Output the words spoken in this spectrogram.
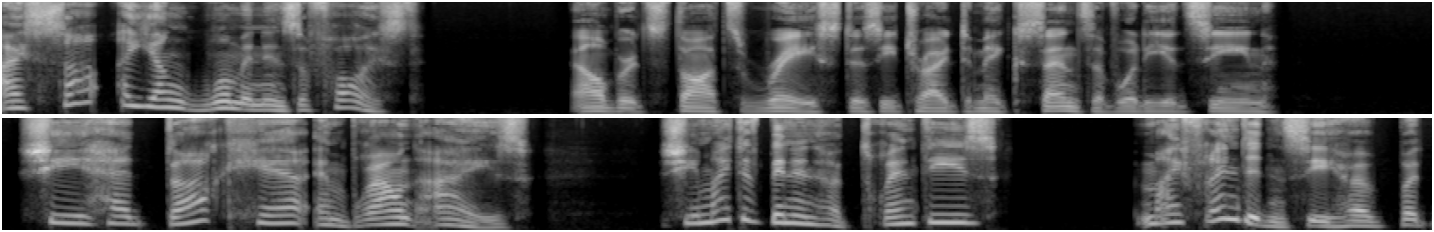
I saw a young woman in the forest. Albert's thoughts raced as he tried to make sense of what he had seen. She had dark hair and brown eyes. She might have been in her twenties. My friend didn't see her, but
